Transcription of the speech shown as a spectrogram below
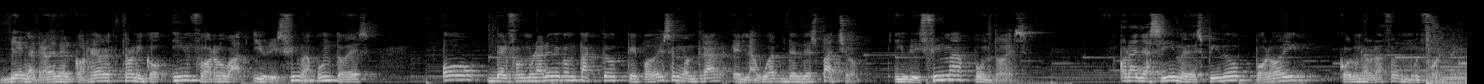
bien a través del correo electrónico info.jurisfirma.es o del formulario de contacto que podéis encontrar en la web del despacho, jurisfirma.es. Ahora ya sí, me despido por hoy con un abrazo muy fuerte.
